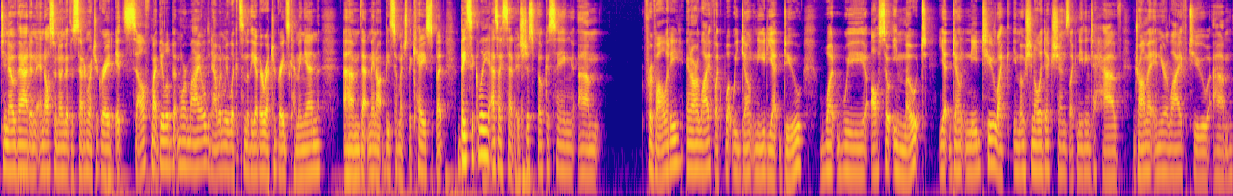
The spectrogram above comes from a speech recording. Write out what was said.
to know that and, and also knowing that the Saturn retrograde itself might be a little bit more mild. Now, when we look at some of the other retrogrades coming in, um, that may not be so much the case. But basically, as I said, it's just focusing um, frivolity in our life, like what we don't need yet do, what we also emote yet don't need to, like emotional addictions, like needing to have drama in your life to. Um,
